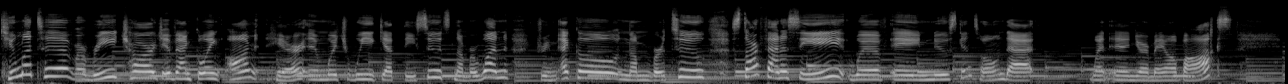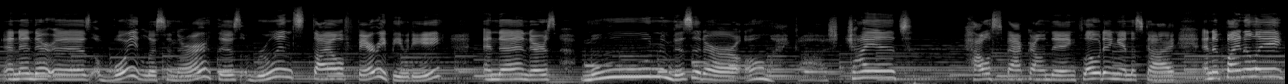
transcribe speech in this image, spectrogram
cumulative recharge event going on here in which we get the suits. Number one dream echo. Number two star fantasy with a new skin tone that went in your mailbox. And then there is void listener this ruined style fairy beauty. And then there's moon visitor. Oh my gosh giant house backgrounding, floating in the sky. And then finally,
